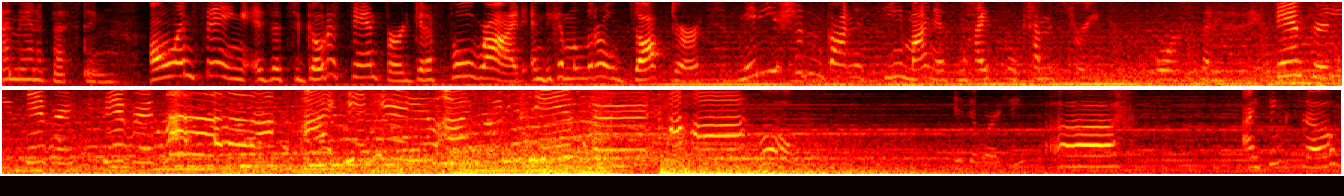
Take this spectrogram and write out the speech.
I'm manifesting. All I'm saying is that to go to Stanford, get a full ride, and become a literal doctor, maybe you shouldn't have gotten a C minus in high school chemistry or study Stanford, Stanford, Stanford, la la la la. I can't hear you. I'm going to Stanford. Haha. Whoa. Is it working? Uh, I think so.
